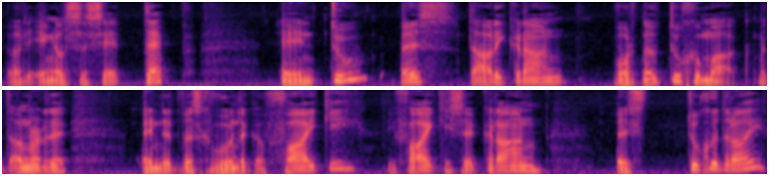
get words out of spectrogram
wat die Engelse sê tap en toe is daardie kraan word nou toegemaak. Met ander woorde en dit was gewoonlik 'n vaatjie. Die vaatjie se kraan is toegedraai.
